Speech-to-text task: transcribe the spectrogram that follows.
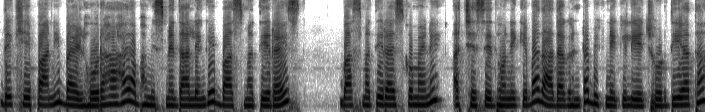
देखिए, पानी बैल्ट हो रहा है। अब हम इसमें डालेंगे बासमती राइस बासमती राइस को मैंने अच्छे से धोने के बाद आधा घंटा बिकने के लिए छोड़ दिया था।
